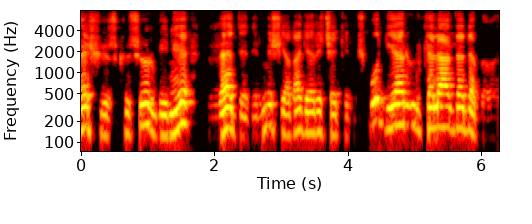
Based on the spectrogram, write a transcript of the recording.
500 küsür bini reddedilmiş ya da geri çekilmiş. Bu diğer ülkelerde de böyle.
